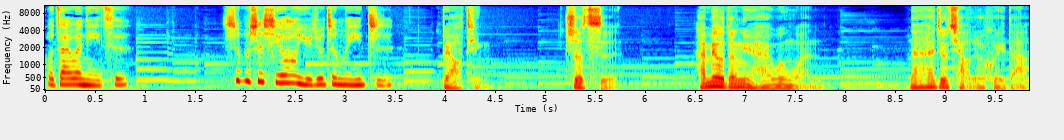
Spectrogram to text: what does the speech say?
我再问你一次。是不是希望雨就这么一直？不要停！这次还没有等女孩问完，男孩就抢着回答。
